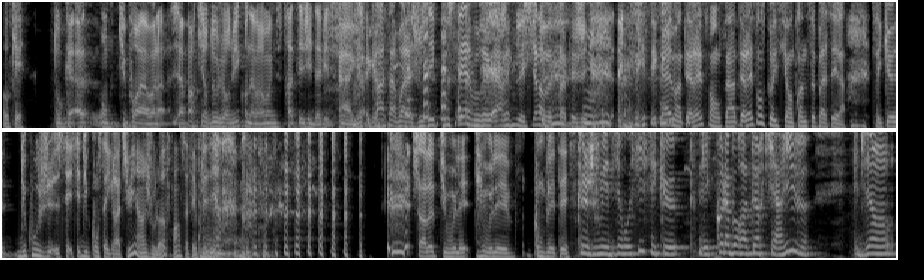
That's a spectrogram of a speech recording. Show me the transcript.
Ok. Donc euh, on- tu pourras voilà, c'est à partir d'aujourd'hui qu'on a vraiment une stratégie, David. Ah, grâce à voilà, je vous ai poussé à vous ré- à réfléchir à votre stratégie. Mais c'est quand même intéressant. C'est intéressant ce qui est en train de se passer là. C'est que du coup, je- c'est c'est du conseil gratuit. Hein, je vous l'offre. Hein, ça fait plaisir. Charlotte, tu voulais, tu voulais compléter. Ce que je voulais dire aussi, c'est que les collaborateurs qui arrivent, eh bien,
